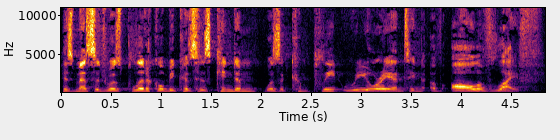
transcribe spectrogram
His message was political because his kingdom was a complete reorienting of all of life,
